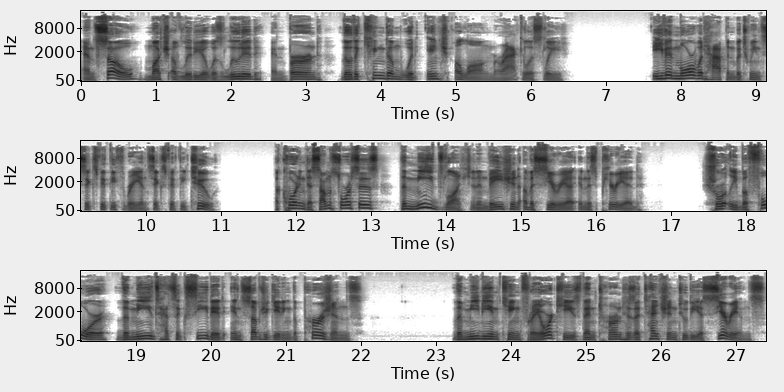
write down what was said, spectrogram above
And so, much of Lydia was looted and burned, though the kingdom would inch along miraculously. Even more would happen between 653 and 652. According to some sources, the Medes launched an invasion of Assyria in this period. Shortly before, the Medes had succeeded in subjugating the Persians. The Median king Phraortes then turned his attention to the Assyrians.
